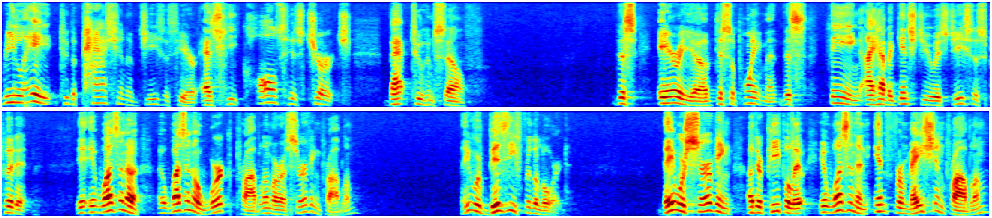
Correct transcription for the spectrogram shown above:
Relate to the passion of Jesus here as he calls his church back to himself. this area of disappointment, this thing I have against you, as Jesus put it. It, wasn't, a, it wasn't a work problem or a serving problem. They were busy for the Lord. They were serving other people. It, it wasn't an information problem.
